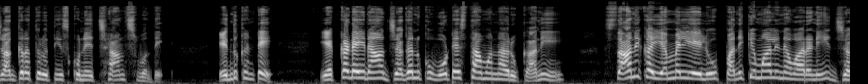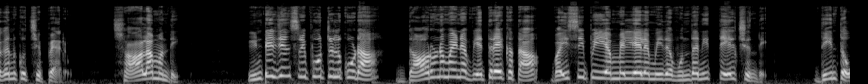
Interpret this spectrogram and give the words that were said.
జాగ్రత్తలు తీసుకునే ఛాన్స్ ఉంది. ఎందుకంటే ఎక్కడైనా జగన్కు ఓటేస్తామన్నారు కానీ, స్థానిక ఎమ్మెల్యేలు పనికిమాలిన వారని జగన్కు చెప్పారు చాలామంది. ఇంటెలిజెన్స్ రిపోర్టులు కూడా దారుణమైన వ్యతిరేకత వైసీపీ ఎమ్మెల్యేల మీద ఉందని తేల్చింది. దీంతో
